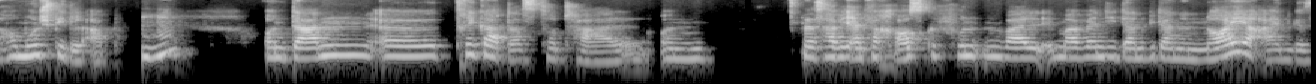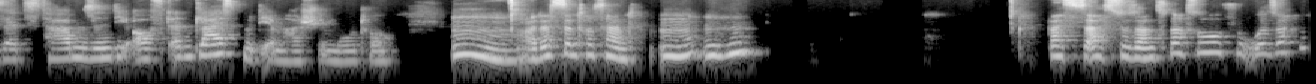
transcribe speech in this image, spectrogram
Hormonspiegel ab. Mhm. Und dann äh, triggert das total. Und das habe ich einfach rausgefunden, weil immer wenn die dann wieder eine neue eingesetzt haben, sind die oft entgleist mit ihrem Hashimoto. Mm, das ist interessant. Mhm. Mhm. Was hast du sonst noch so für Ursachen?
